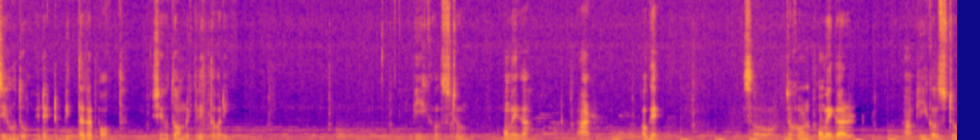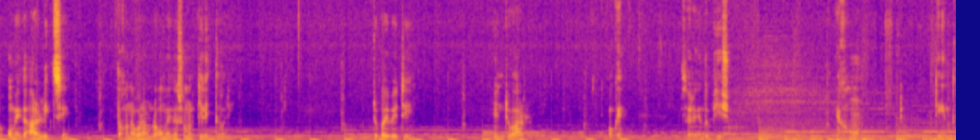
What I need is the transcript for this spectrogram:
যেহেতু এটা একটি বৃত্তাকার পথ, সেহেতু আমরা কি লিখতে পারি? V equals to omega R okay so যখন ওমেগার V equals to omega R লিখছি, তখন আবার আমরা ওমেগা সমান কি লিখতে পারি? Two pi by T into R okay so এটা কিন্তু ভি সমান। এখন এটি কিন্তু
